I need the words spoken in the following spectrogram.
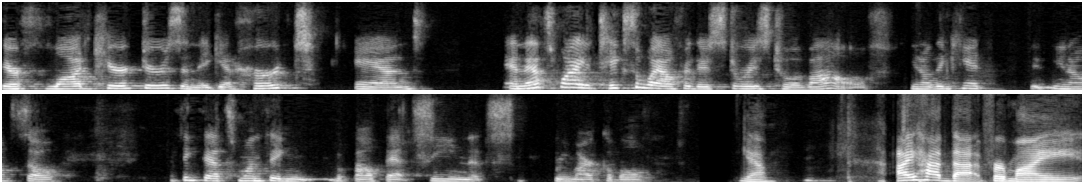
they're flawed characters and they get hurt and and that's why it takes a while for their stories to evolve you know they can't you know so i think that's one thing about that scene that's remarkable Yeah. Mm-hmm. I had that for my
